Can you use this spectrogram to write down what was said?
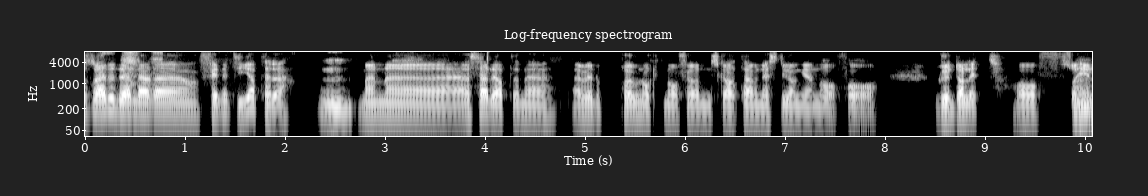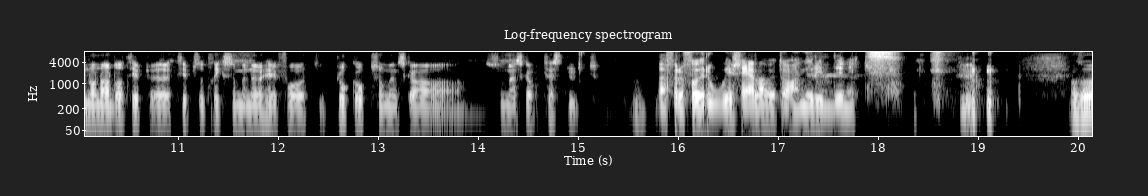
så, er det den der uh, finne tida til det. Mm. Men uh, jeg ser det at den er, jeg vil prøve nok nå før den skal til neste gang igjen og få rydda litt. Og så har jeg Mm. noen andre tip, eh, tips og triks som en nå har fått plukke opp som, en skal, som jeg skal teste ut. Det er for å få ro i sjela vet du, og ha en ryddig miks. Og så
